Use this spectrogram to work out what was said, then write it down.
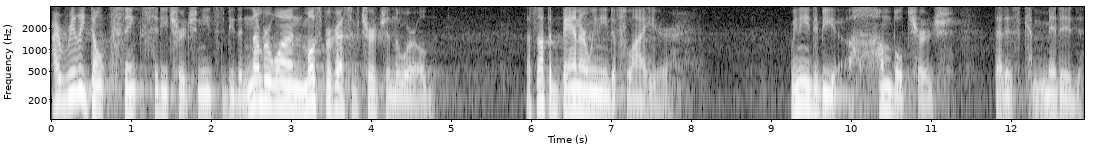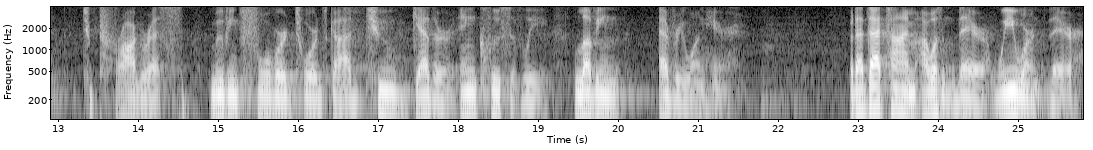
I really don't think City Church needs to be the number one most progressive church in the world. That's not the banner we need to fly here. We need to be a humble church that is committed to progress, moving forward towards God together, inclusively, loving everyone here. But at that time, I wasn't there. We weren't there.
